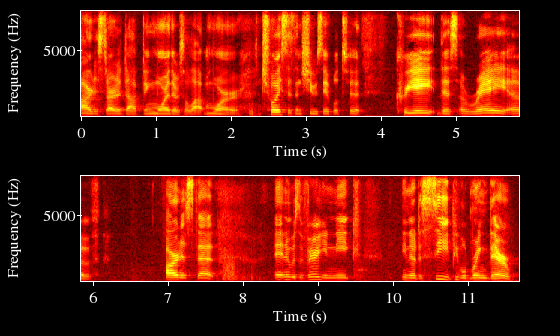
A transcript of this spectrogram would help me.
artists started adopting more. There was a lot more choices, and she was able to create this array of artists that and it was a very unique, you know, to see people bring their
